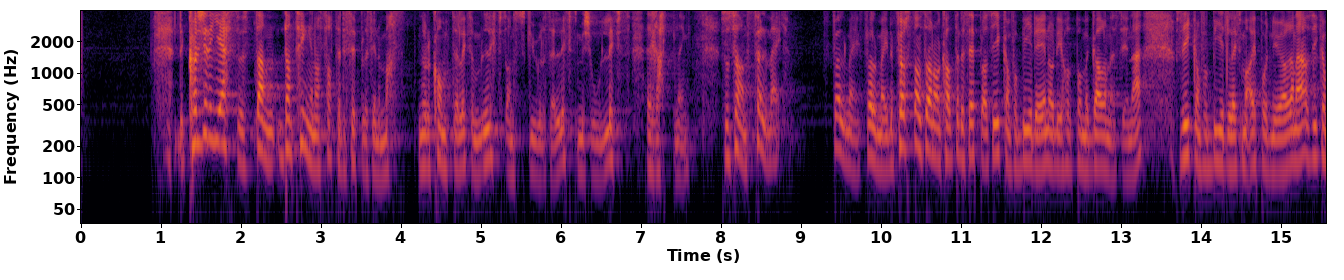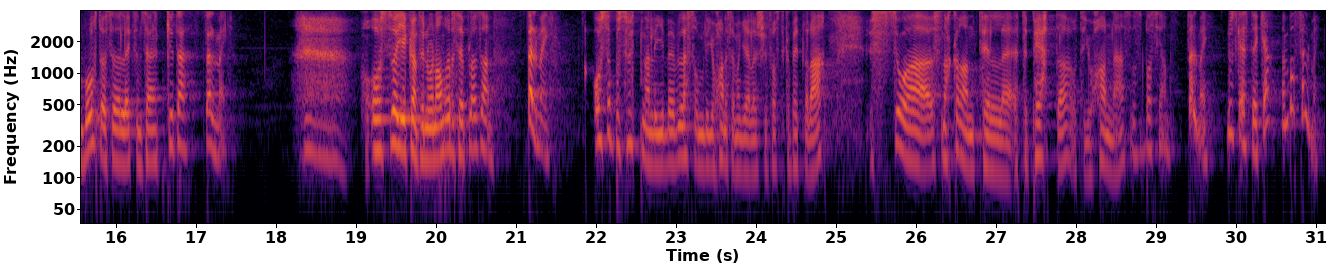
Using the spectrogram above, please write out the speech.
Kanskje det er Jesus, den, den tingen han satte disiplene sine mest når det kom til liksom livsanskuelse, livsmisjon, livsretning. Så sa han 'følg meg'. Følg meg, følg meg. Det første han sa når han kalte disipler, så gikk han forbi det når de holdt på med garnene sine. Så gikk han forbi det liksom med iPoden i ørene, og så gikk han bort og så liksom sa han, gutta, følg meg. Og så gikk han til noen andre disipler og sa han, følg meg. Og så på slutten av livet, vi leser om det Johannes evangeliet, 21. kapittel der, så snakker han til, til, Peter og til Johannes og så bare sier han, følg meg. Nå skal jeg stikke, men bare følg meg.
